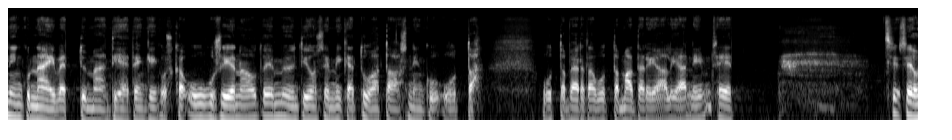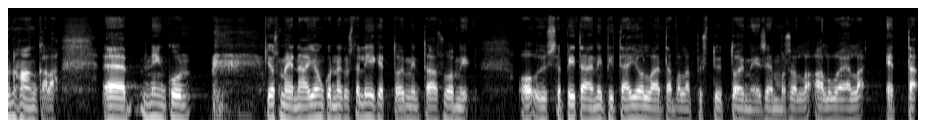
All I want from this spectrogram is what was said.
niin kuin näivettymään tietenkin, koska uusien autojen myynti on se, mikä tuo taas niin kuin uutta, uutta vertavuutta materiaalia, niin se, se, se on hankala. Ää, niin kuin, jos meinaa jonkunnäköistä liiketoimintaa Suomi Oyssä pitää, niin pitää jollain tavalla pystyä toimimaan semmoisella alueella, että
